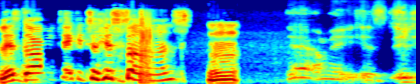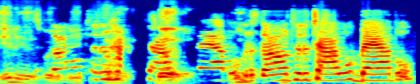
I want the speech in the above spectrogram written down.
Let's go and take it to his sons. Mm. Yeah, I mean, it's, it, it is what it is. To the I mean, Tower of Babel. Let's go on to the Tower of Babel.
